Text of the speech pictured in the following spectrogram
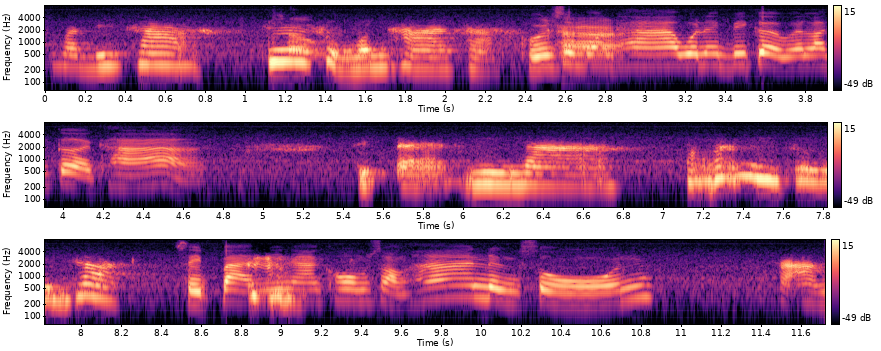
สวัสดีค่ะ ชื่อครับสุมนทาค่ะ คุณสมนทาวันเดือนปีเกิดเวลาเกิดค่ะ 18 มีนา2510ค่ะ 18 มีนาคม 2510ค่ะเว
